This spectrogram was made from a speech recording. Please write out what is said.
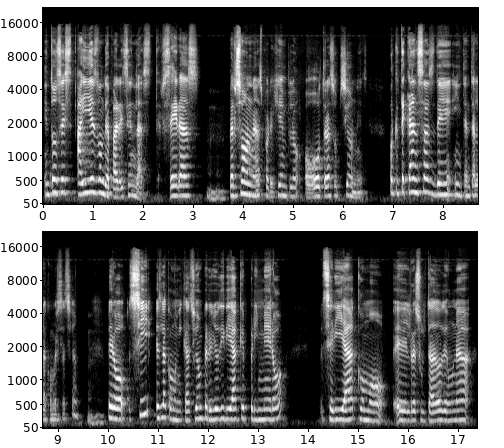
Entonces ahí es donde aparecen las terceras personas, por ejemplo, o otras opciones, porque te cansas de intentar la conversación. Pero sí es la comunicación, pero yo diría que primero sería como el resultado de una,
